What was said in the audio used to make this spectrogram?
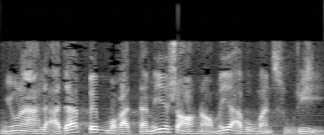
میون اهل ادب به مقدمه شاهنامه ابو منصوری.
